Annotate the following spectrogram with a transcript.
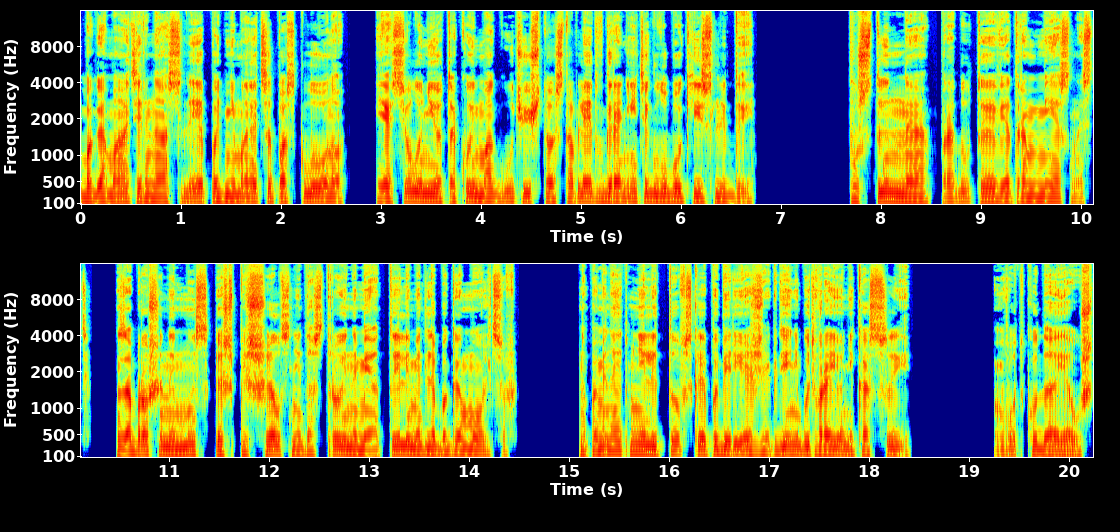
Богоматерь на осле поднимается по склону, и осел у нее такой могучий, что оставляет в граните глубокие следы. Пустынная, продутая ветром местность, заброшенный мыс Эшпишел с недостроенными отелями для богомольцев. Напоминает мне литовское побережье где-нибудь в районе Косы. Вот куда я уж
